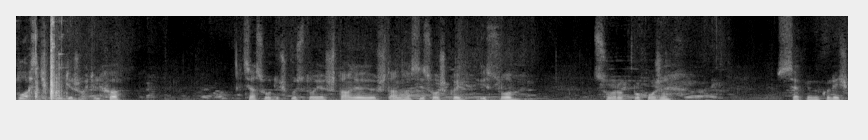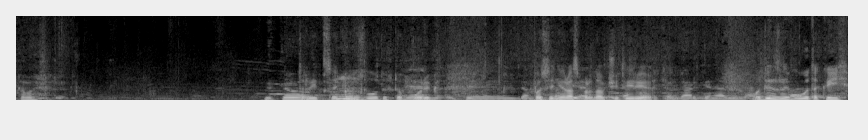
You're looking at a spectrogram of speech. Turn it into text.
Пластиковий держатель, ха. Ця соточку стоїть, штанга, штанга з сошкою ISO 40, похоже. З всякими колечками. 30 злотих топорик. Последній раз продав 4. Один з них був такий.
